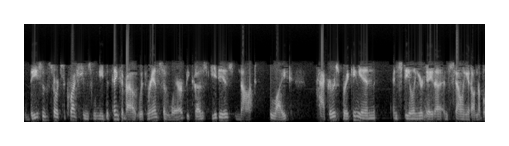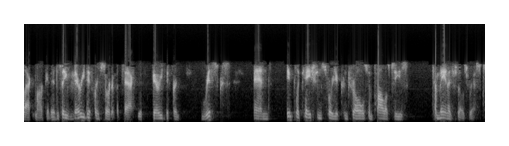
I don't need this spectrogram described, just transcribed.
These are the sorts of questions we need to think about with ransomware because it is not like hackers breaking in and stealing your data and selling it on the black market. It is a very different sort of attack with very different risks and implications for your controls and policies to manage those risks.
